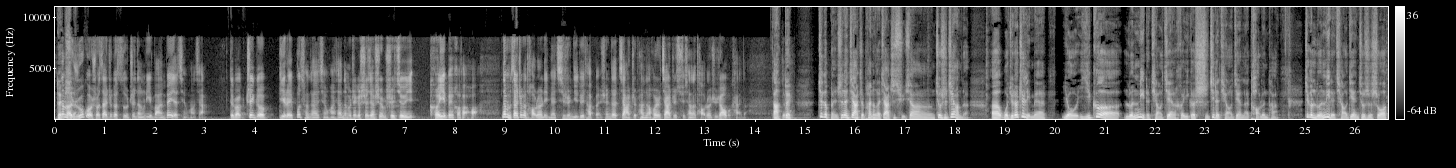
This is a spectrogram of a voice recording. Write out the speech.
对那么如果说在这个组织能力完备的情况下，对吧？这个壁垒不存在的情况下，那么这个事情是不是就可以被合法化？那么在这个讨论里面，其实你对它本身的价值判断或者价值取向的讨论是绕不开的啊。对，这个本身的价值判断和价值取向就是这样的。呃，我觉得这里面有一个伦理的条件和一个实际的条件来讨论它。这个伦理的条件就是说，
